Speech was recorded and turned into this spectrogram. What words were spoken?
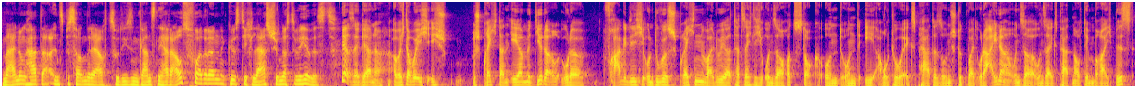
Meinung hat, insbesondere auch zu diesen ganzen Herausforderern. Grüß dich, Lars, schön, dass du hier bist. Ja, sehr gerne. Aber ich glaube, ich, ich spreche dann eher mit dir da, oder frage dich und du wirst sprechen, weil du ja tatsächlich unser Hotstock und, und E-Auto-Experte so ein Stück weit oder einer unserer, unserer Experten auf dem Bereich bist.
